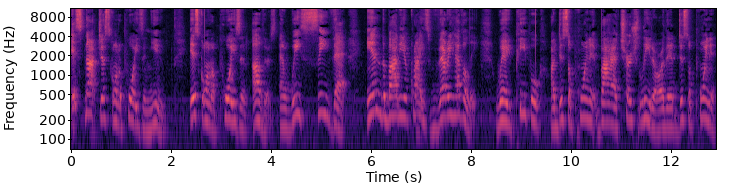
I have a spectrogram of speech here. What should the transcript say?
it's not just going to poison you, it's going to poison others. And we see that in the body of Christ very heavily, where people are disappointed by a church leader, or they're disappointed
